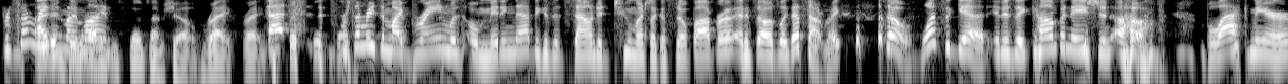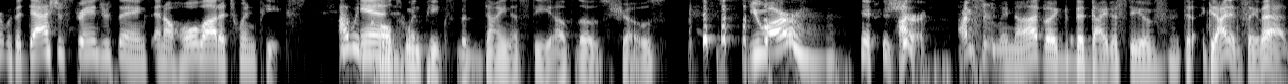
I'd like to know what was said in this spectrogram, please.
For some reason, my mind. Showtime show. Right. Right. That's for some reason my brain was omitting that because it sounded too much like a soap opera, and so I was like, "That's not right." so once again, it is a combination of Black Mirror with a dash of Stranger Things and a whole lot of Twin Peaks. I would and call Twin Peaks the dynasty of those shows. you are sure. I, I'm certainly not like the dynasty of. I didn't say that.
